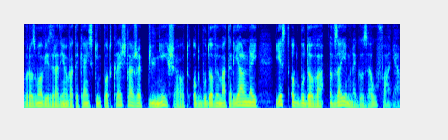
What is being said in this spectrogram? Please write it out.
W rozmowie z Radiem Watykańskim podkreśla, że pilniejsza od odbudowy materialnej jest odbudowa wzajemnego zaufania.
